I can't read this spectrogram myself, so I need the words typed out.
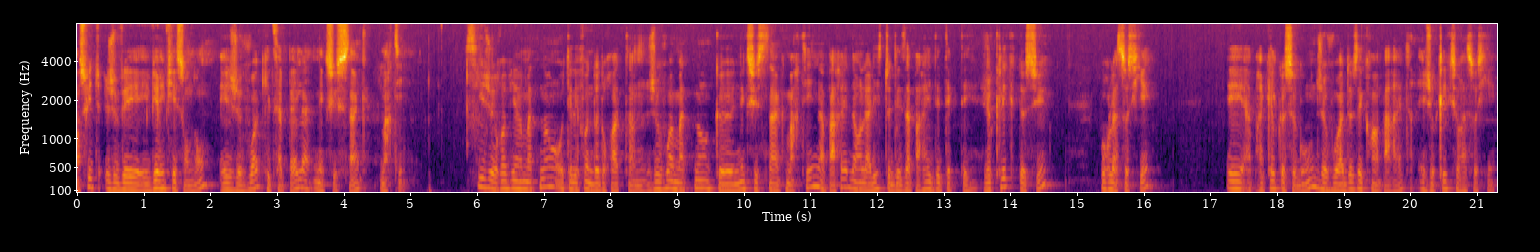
Ensuite, je vais vérifier son nom et je vois qu'il s'appelle Nexus 5 Martin. Si je reviens maintenant au téléphone de droite, je vois maintenant que Nexus 5 Martin apparaît dans la liste des appareils détectés. Je clique dessus pour l'associer et après quelques secondes, je vois deux écrans apparaître et je clique sur associer.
